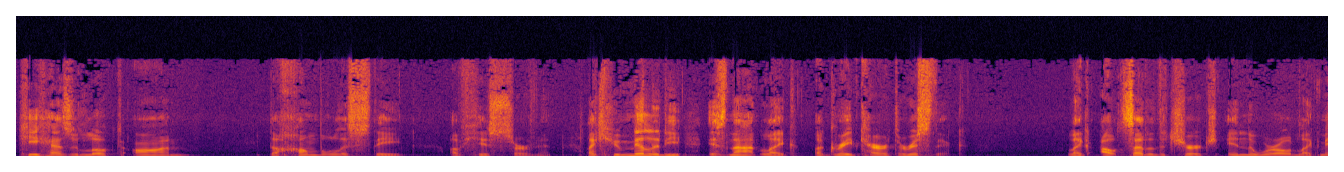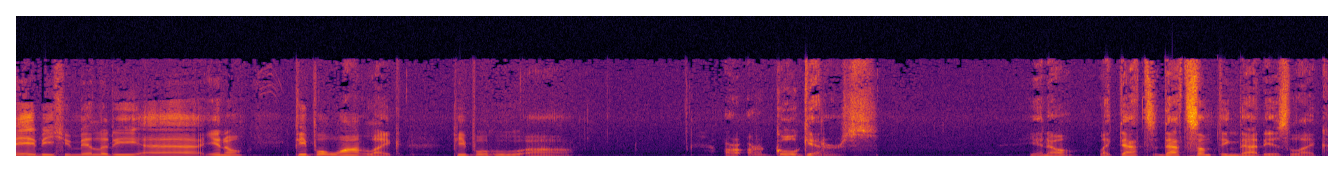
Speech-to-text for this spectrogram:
"He has looked on the humble estate of his servant." Like humility is not like a great characteristic. Like outside of the church in the world, like maybe humility, uh, you know, people want like people who uh, are, are go getters you know, like that's that's something that is like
